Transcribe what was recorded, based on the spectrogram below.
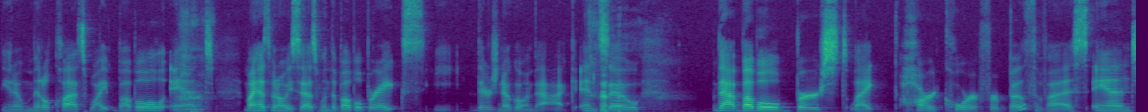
you know middle class white bubble and my husband always says when the bubble breaks there's no going back. And so that bubble burst like hardcore for both of us. And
